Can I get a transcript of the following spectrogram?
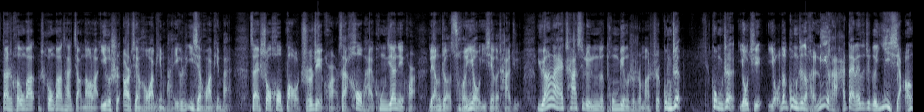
但是何工刚何工刚才讲到了，一个是二线豪华品牌，一个是一线豪华品牌，在售后保值这块，在后排空间这块，两者存有一些个差距。原来叉七六零的通病是什么？是共振。共振，尤其有的共振的很厉害，还带来的这个异响。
